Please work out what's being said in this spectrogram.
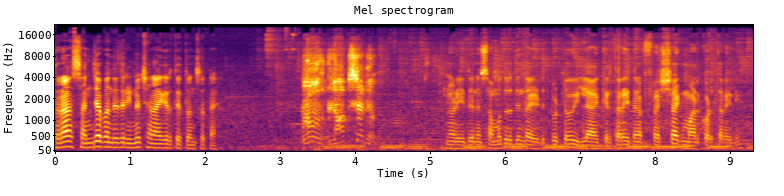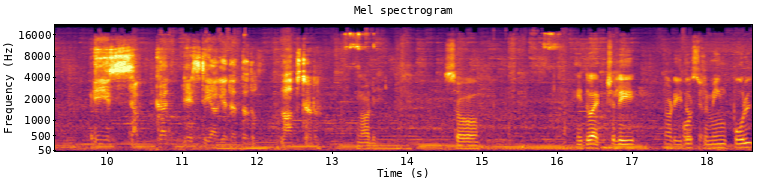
ಥರ ಸಂಜೆ ಬಂದಿದ್ರೆ ಇನ್ನೂ ಚೆನ್ನಾಗಿರ್ತಿತ್ತು ಅನ್ಸುತ್ತೆ. ನೋಡಿ ಇದನ್ನು ಸಮುದ್ರದಿಂದ ಹಿಡಿದ್ಬಿಟ್ಟು ಇಲ್ಲೇ ಹಾಕಿರ್ತಾರೆ. ಇದನ್ನು ಫ್ರೆಶ್ ಆಗಿ ಮಾಡಿಕೊಡ್ತಾರೆ ಇಲ್ಲಿ. ನೋಡಿ. ಸೊ ಇದು ಆ್ಯಕ್ಚುಲಿ ನೋಡಿ ಇದು ಸ್ವಿಮ್ಮಿಂಗ್ ಪೂಲ್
